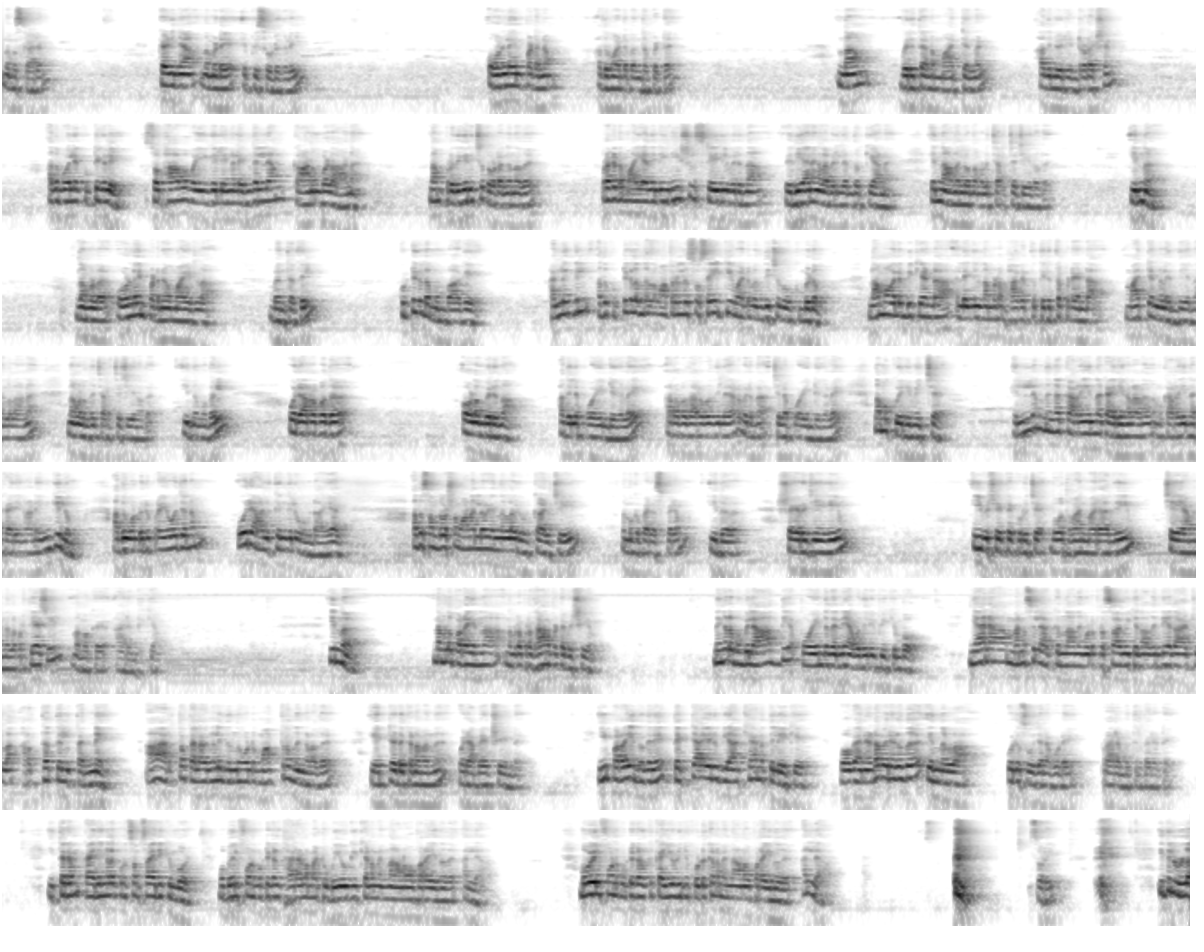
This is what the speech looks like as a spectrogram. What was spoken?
നമസ്കാരം. കഴിഞ്ഞ നമ്മുടെ എപ്പിസോഡുകളിൽ ഓൺലൈൻ പഠനം അതുമായിട്ട് ബന്ധപ്പെട്ട് നാം വരുത്തേണ്ട മാറ്റങ്ങൾ അതിന്റെ ഒരു ഇൻട്രൊഡക്ഷൻ അതുപോലെ കുട്ടികളിൽ സ്വഭാവ വൈകല്യങ്ങൾ എന്തെല്ലാം കാണുമ്പോഴാണ് നാം പ്രതികരിച്ചു തുടങ്ങുന്നത്. പ്രകടമായി അതിന്റെ ഇനീഷ്യൽ സ്റ്റേജിൽ വരുന്ന വ്യതിയാനങ്ങൾ അവരിൽ എന്തൊക്കെയാണ് എന്നാണല്ലോ നമ്മൾ ചർച്ച ചെയ്തത്. ഇന്ന് നമ്മൾ ഓൺലൈൻ പഠനവുമായിട്ടുള്ള ബന്ധത്തിൽ കുട്ടികളുടെ മുമ്പാകെ അല്ലെങ്കിൽ അത് കുട്ടികൾ എന്നുള്ള മാത്രമല്ല സൊസൈറ്റിയുമായിട്ട് ബന്ധിച്ച് നോക്കുമ്പോഴും നാം അവലംബിക്കേണ്ട അല്ലെങ്കിൽ നമ്മുടെ ഭാഗത്ത് തിരുത്തപ്പെടേണ്ട മാറ്റങ്ങൾ എന്ത് എന്നുള്ളതാണ് നമ്മളിന്ന് ചർച്ച ചെയ്യുന്നത്. ഇന്ന് മുതൽ ഒരു അറുപത് ഓളം വരുന്ന അതിലെ പോയിന്റുകളെ അറുപത് അറുപതിലേറെ വരുന്ന ചില പോയിന്റുകളെ നമുക്ക് ഒരുമിച്ച് എല്ലാം നിങ്ങൾക്ക് അറിയുന്ന കാര്യങ്ങളാണ് നമുക്കറിയുന്ന കാര്യങ്ങളാണ്. എങ്കിലും അതുകൊണ്ടൊരു പ്രയോജനം ഒരാൾക്കെങ്കിലും ഉണ്ടായാൽ അത് സന്തോഷമാണല്ലോ എന്നുള്ള ഒരു ഉൾക്കാഴ്ചയിൽ നമുക്ക് പരസ്പരം ഇത് ഷെയർ ചെയ്യുകയും ഈ വിഷയത്തെക്കുറിച്ച് ബോധവാന്മാരാകുകയും ചെയ്യാമെന്നുള്ള പ്രത്യാശയിൽ നമുക്ക് ആരംഭിക്കാം. ഇന്ന് നമ്മൾ പറയുന്ന നമ്മുടെ പ്രധാനപ്പെട്ട വിഷയം നിങ്ങളുടെ മുമ്പിൽ ആദ്യ പോയിന്റ് തന്നെ അവതരിപ്പിക്കുമ്പോൾ ഞാൻ ആ മനസ്സിലാക്കുന്ന നിങ്ങളോട് പ്രസ്താവിക്കുന്ന അതിന്റെതായിട്ടുള്ള അർത്ഥത്തിൽ തന്നെ ആ അർത്ഥ തലങ്ങളിൽ നിന്നുകൊണ്ട് മാത്രം നിങ്ങളത് ഏറ്റെടുക്കണമെന്ന് ഒരപേക്ഷയുണ്ട്. ഈ പറയുന്നതിനെ തെറ്റായൊരു വ്യാഖ്യാനത്തിലേക്ക് പോകാൻ ഇടവരരുത് എന്നുള്ള ഒരു സൂചന കൂടെ പ്രാരംഭത്തിൽ തരട്ടെ. ഇത്തരം കാര്യങ്ങളെക്കുറിച്ച് സംസാരിക്കുമ്പോൾ മൊബൈൽ ഫോൺ കുട്ടികൾ ധാരാളമായിട്ട് ഉപയോഗിക്കണം എന്നാണോ പറയുന്നത്? അല്ല. മൊബൈൽ ഫോൺ കുട്ടികൾക്ക് കൈയൊഴിഞ്ഞ് കൊടുക്കണം എന്നാണോ പറയുന്നത്? അല്ല. സോറി ഇതിലുള്ള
